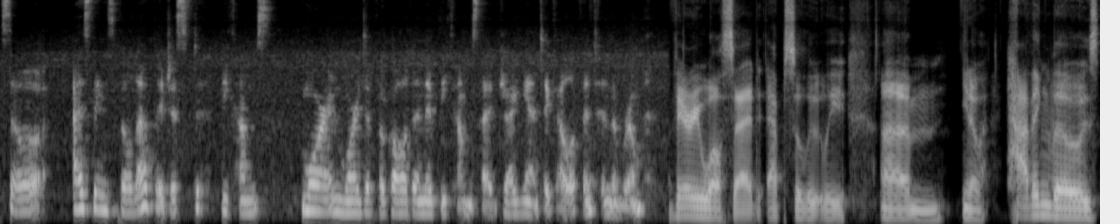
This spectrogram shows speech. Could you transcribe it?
so as things build up, it just becomes more and more difficult and it becomes that gigantic elephant in the room. Very well said. Absolutely. Um, you know, having those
